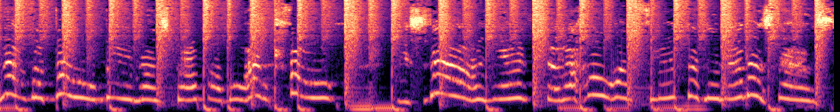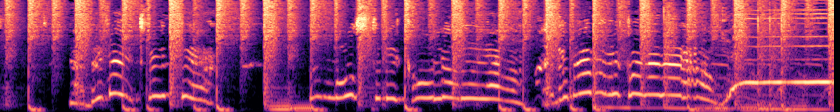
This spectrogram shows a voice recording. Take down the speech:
Varför bor Bilans pappa? Bor han kvar i Sverige eller har han flyttat någon annanstans? Ja, det vet vi inte. Då måste vi kolla det. Eller behöver vi kolla det här?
